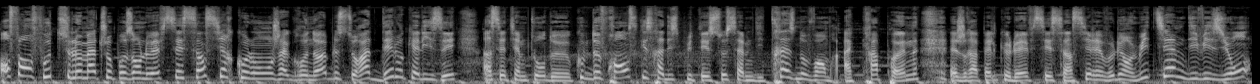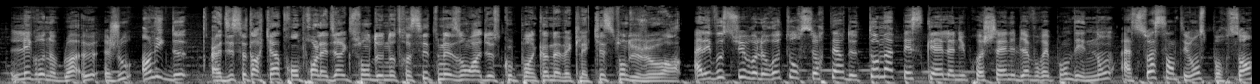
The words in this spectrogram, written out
Enfin en foot, le match opposant le FC Saint-Cyr-Collonges à Grenoble sera délocalisé. Un septième tour de Coupe de France qui sera disputé ce samedi 13 novembre à Craponne. Je rappelle que le FC Saint-Cyr évolue en huitième division. Les Grenoblois, eux, jouent en Ligue 2. À 17h04, on prend la direction de notre site maison radioscoop.com avec la question du jour. Allez-vous suivre le retour sur Terre de Thomas Pesquet la nuit prochaine? Eh bien, vous répondez non à 71%.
